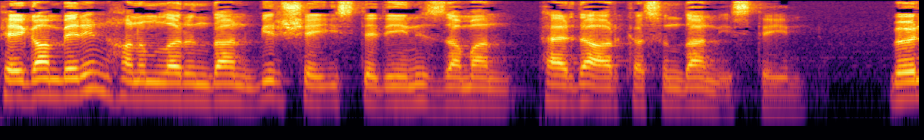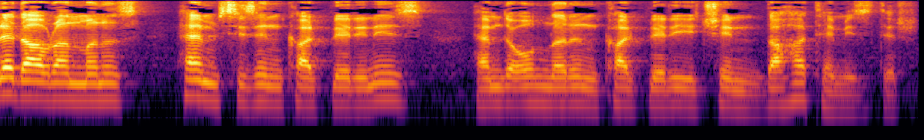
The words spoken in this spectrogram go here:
Peygamberin hanımlarından bir şey istediğiniz zaman perde arkasından isteyin. Böyle davranmanız hem sizin kalpleriniz hem de onların kalpleri için daha temizdir.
